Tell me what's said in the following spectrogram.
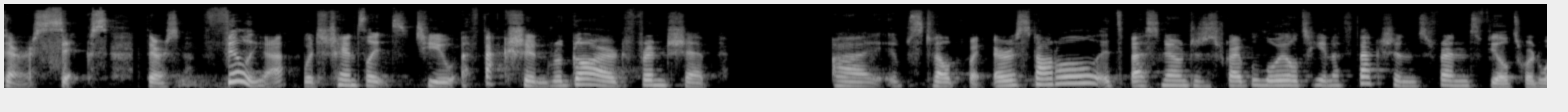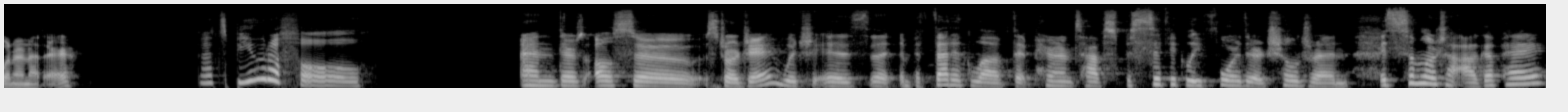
there are six. There's philia, which translates to affection, regard, friendship. Uh, it was developed by Aristotle. It's best known to describe loyalty and affections friends feel toward one another. That's beautiful. And there's also storge, which is the empathetic love that parents have specifically for their children. It's similar to agape,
